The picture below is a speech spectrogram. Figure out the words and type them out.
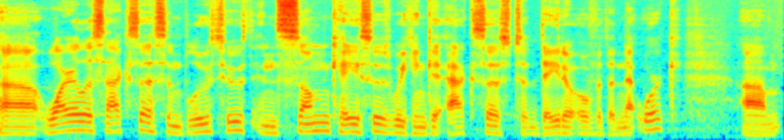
Uh, wireless access and Bluetooth, in some cases we can get access to data over the network. Um,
